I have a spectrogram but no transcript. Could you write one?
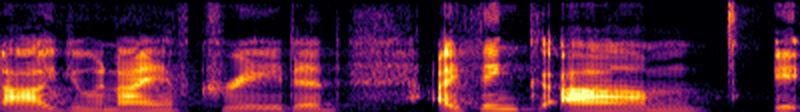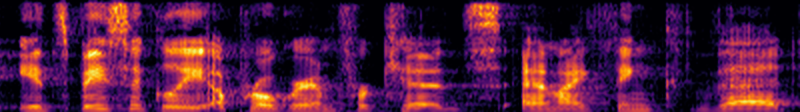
uh, you and I have created. I think um, it, it's basically a program for kids, and I think that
